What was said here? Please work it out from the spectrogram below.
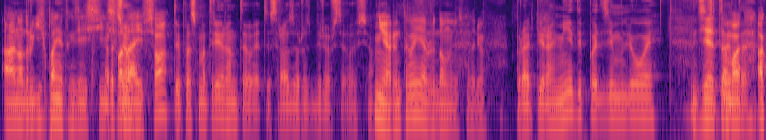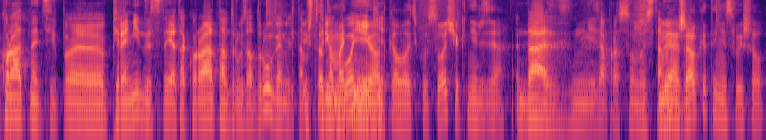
А на других планетах, где есть, Артём, вода и все. Ты посмотри РЕН-ТВ, ты сразу разберешься во всем. Не, РНТВ я уже давно не смотрю. Про пирамиды под землей. Где Что там это? аккуратно, типа, пирамиды стоят аккуратно друг за другом, или там и что там от нее отколоть кусочек нельзя. Да, нельзя просунуть там. Бля, жалко ты не слышал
